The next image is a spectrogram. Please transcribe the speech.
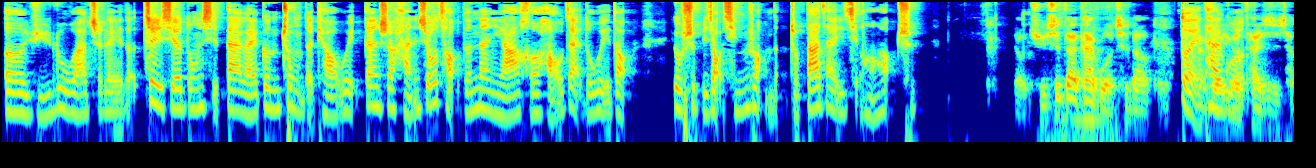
呃鱼露啊之类的这些东西带来更重的调味。但是含羞草的嫩芽和蚝仔的味道又是比较清爽的，就搭在一起很好吃。有趣，是在泰国吃到的。对，泰国菜市场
